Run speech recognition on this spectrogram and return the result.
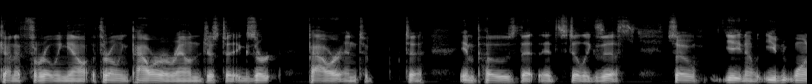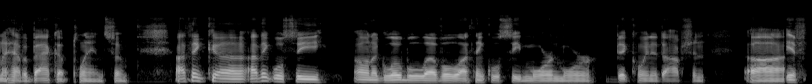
kind of throwing out throwing power around just to exert power and to to impose that it still exists. So you know you'd want to have a backup plan. So I think uh, I think we'll see on a global level. I think we'll see more and more Bitcoin adoption. Uh, if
